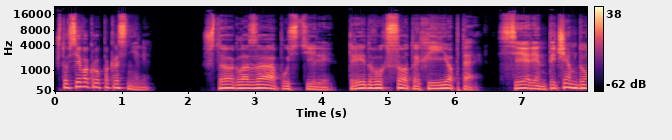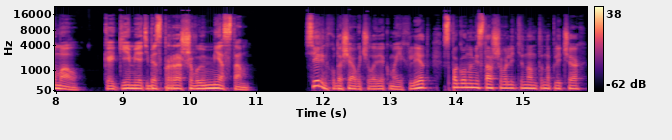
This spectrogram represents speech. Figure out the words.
что все вокруг покраснели. «Что глаза опустили? Три двухсотых, ёпта! Серин, ты чем думал? Каким я тебя спрашиваю местом?» Серин, худощавый человек моих лет, с погонами старшего лейтенанта на плечах,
